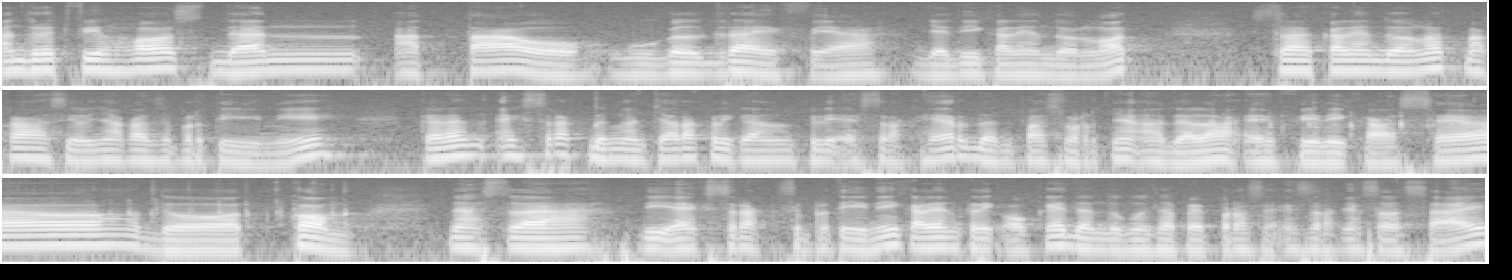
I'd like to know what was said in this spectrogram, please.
Android Host dan atau Google Drive ya. Jadi kalian download. Setelah kalian download maka hasilnya akan seperti ini. Kalian ekstrak dengan cara klik kanan pilih ekstrak hair dan passwordnya adalah evilicasel.com. Nah setelah diekstrak seperti ini kalian klik OK dan tunggu sampai proses ekstraknya selesai.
